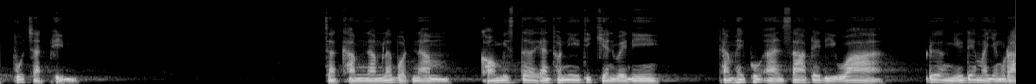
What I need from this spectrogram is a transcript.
ตุผู้จัดพิมพ์ จากคำนำและบทนำของมิสเตอร์แอนโทนีที่เขียนไว้นี้ทำให้ผู้อ่านทราบได้ดีว่า เรื่องนี้ได้มาอย่างไร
